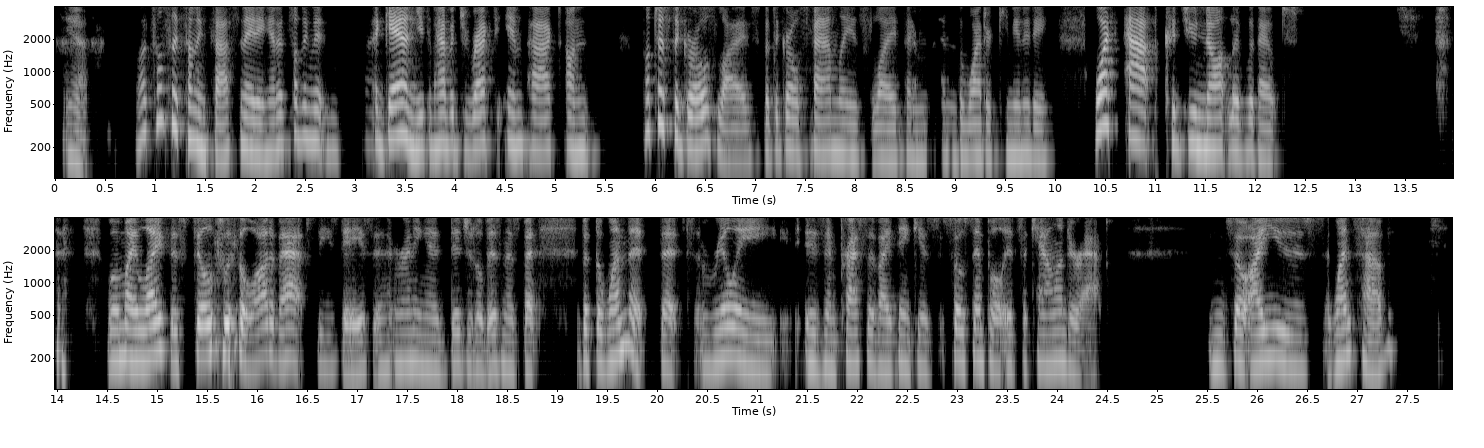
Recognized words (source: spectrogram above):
Yeah. Well that sounds like something fascinating and it's something that again you can have a direct impact on not just the girls' lives, but the girls' families' life and, and the wider community. What app could you not live without? well my life is filled with a lot of apps these days and uh, running a digital business but but the one that that really is impressive i think is so simple. It's a calendar app. And so i use OnceHub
